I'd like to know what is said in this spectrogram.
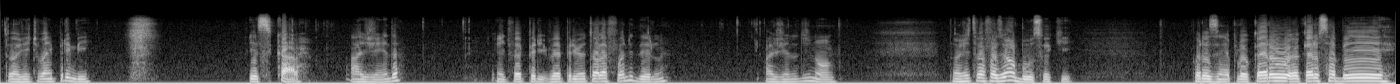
Então a gente vai imprimir esse cara, agenda. A gente vai, vai imprimir o telefone dele, né? Agenda de nome. Então a gente vai fazer uma busca aqui. Por exemplo, eu quero eu quero saber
